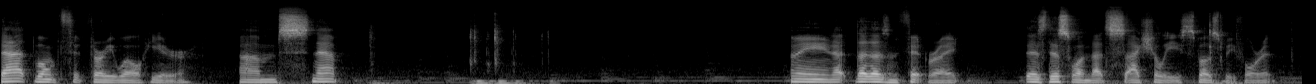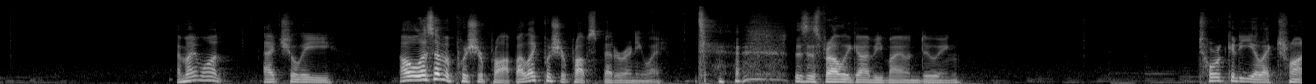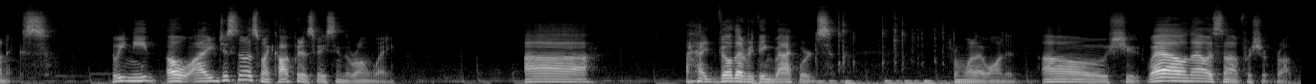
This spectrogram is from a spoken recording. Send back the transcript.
That won't fit very well here. Um, snap I mean, that, that doesn't fit right. There's this one that's actually supposed to be for it. I might want, actually... Oh, let's have a pusher prop. I like pusher props better anyway. this is probably gonna be my undoing. Torquety Electronics. We need... Oh, I just noticed my cockpit is facing the wrong way. Uh, I built everything backwards from what I wanted. Oh, shoot. Well, now it's not a pusher prop.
